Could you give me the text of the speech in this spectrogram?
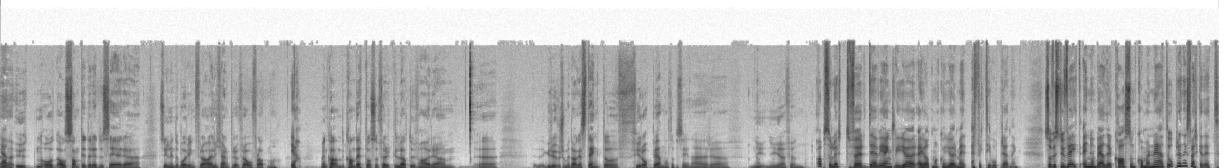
ja. uh, uten å og samtidig redusere sylinderboring fra, eller kjerneprøve fra overflaten. Da. Ja. Men kan, kan dette også føre til at du har um, uh, gruver som i dag er stengt, og fyre opp igjen? Holdt jeg si? Det er uh, ny, nye funn? Absolutt, for det vi egentlig gjør, er jo at man kan gjøre mer effektiv oppredning. Så hvis du vet enda bedre hva som kommer ned til oppredningsverket ditt,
